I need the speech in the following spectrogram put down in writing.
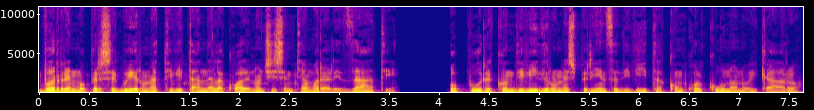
Vorremmo perseguire un'attività nella quale non ci sentiamo realizzati, oppure condividere un'esperienza di vita con qualcuno a noi caro?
